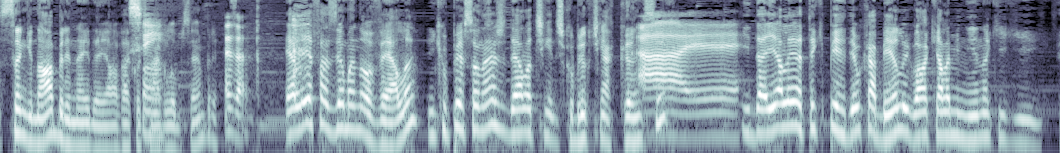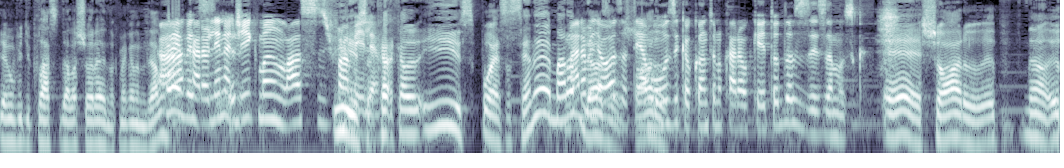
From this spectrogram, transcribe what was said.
sangue nobre, né? E daí ela vai continuar Sim. na Globo sempre. Exato. Ela ia fazer uma novela em que o personagem dela tinha, descobriu que tinha câncer. Ah, é. E daí ela ia ter que perder o cabelo, igual aquela menina que, que tem um vídeo clássico dela chorando. Como é que é o nome dela? Ah, É, mas- Carolina Dickman, Laços de isso, Família. ca- ca- isso, pô, essa cena é maravilhosa. Maravilhosa, tem a música, eu canto no karaokê todas as vezes a música. É, choro. Eu- não, eu,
